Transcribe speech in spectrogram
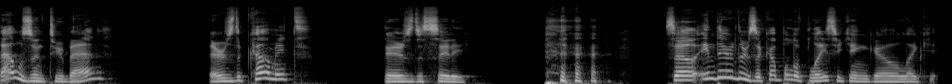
that wasn't too bad. There's the comet. There's the city. so in there, there's a couple of places you can go. Like,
